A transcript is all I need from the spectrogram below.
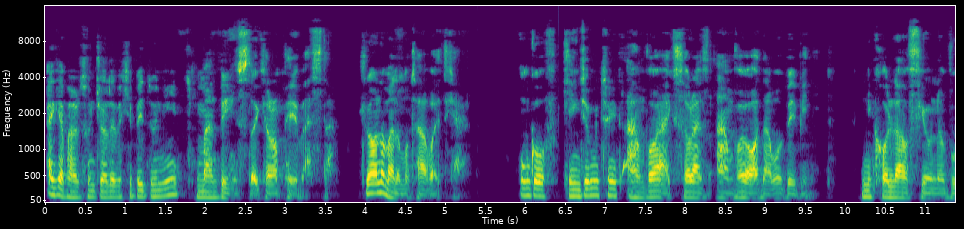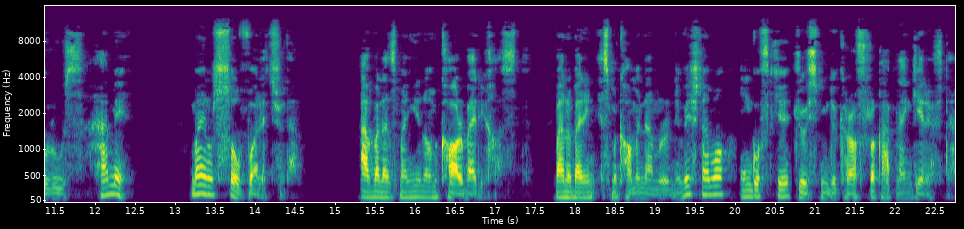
اگه براتون جالبه که بدونید من به اینستاگرام پیوستم. جوان منو متقاعد کرد. اون گفت که اینجا می‌تونید انواع عکس رو از انواع آدما ببینید. نیکولا، فیونا، وروس، همه. من امروز صبح وارد شدم. اول از من یه نام کاربری خواست. بنابراین اسم کاملم رو نوشتم و اون گفت که جویس میدوکرافت رو قبلا گرفتن.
